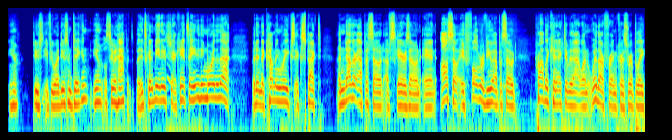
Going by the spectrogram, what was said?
you know, do if you want to do some digging, you know, we'll see what happens. But it's going to be an interesting. I can't say anything more than that. But in the coming weeks, expect another episode of Scare Zone and also a full review episode, probably connected with that one, with our friend Chris Ripley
